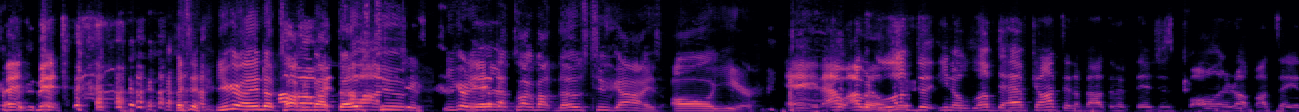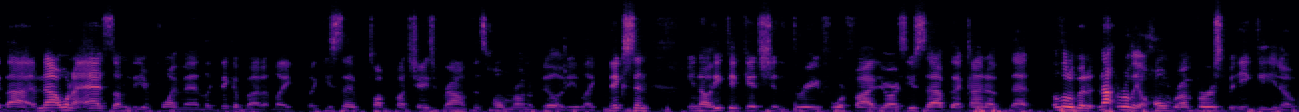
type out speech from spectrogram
That's it. You're gonna end up talking about it. those oh, two. You're gonna yeah. end up talking about those two guys all year. Hey, that, I would love to, you know, love to have content about them if they're just balling it up. I'll tell you that. And now I want to add something to your point, man. Like think about it. Like like you said, talk about Chase Brown with this home run ability. Like Mixon, you know, he could get you the three, four, five yards. He used to have that kind of that a little bit, not really a home run burst, but he could, you know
